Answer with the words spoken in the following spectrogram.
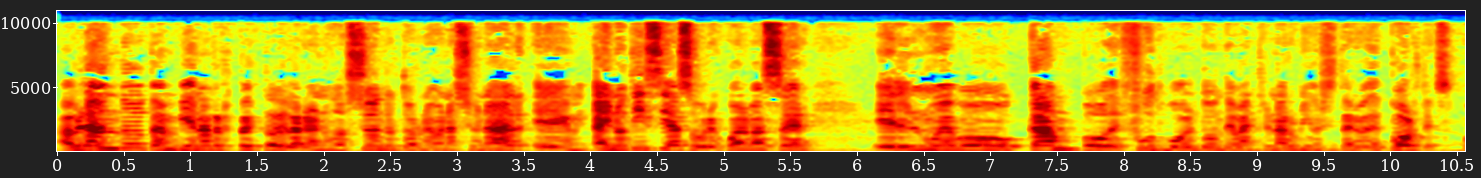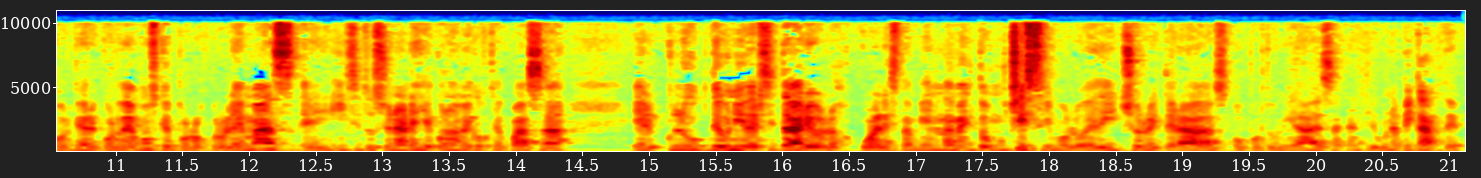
Hablando también al respecto de la reanudación del torneo nacional, eh, hay noticias sobre cuál va a ser el nuevo campo de fútbol donde va a entrenar Universitario de Deportes, porque recordemos que por los problemas eh, institucionales y económicos que pasa el club de Universitario, los cuales también lamento muchísimo, lo he dicho reiteradas oportunidades acá en Tribuna Picante,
